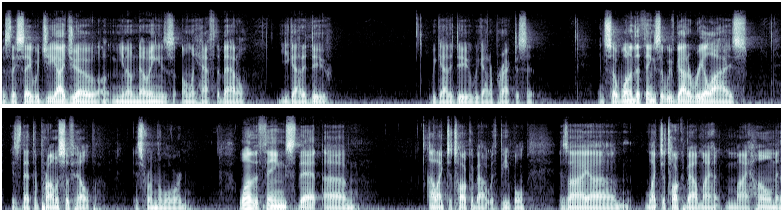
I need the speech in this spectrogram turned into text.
as they say with G.I. Joe, uh, you know, knowing is only half the battle. You got to do. We got to do. We got to practice it. And so, one of the things that we've got to realize is that the promise of help is from the Lord. One of the things that um, I like to talk about with people is I um, like to talk about my my home in,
